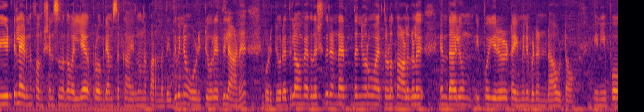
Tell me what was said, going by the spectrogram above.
വീട്ടിലായിരുന്നു ഫംഗ്ഷൻസ് എന്നൊക്കെ വലിയ പ്രോഗ്രാംസ് ഒക്കെ ആയിരുന്നു എന്നാണ് പറഞ്ഞത്. ഇത് പിന്നെ ഓഡിറ്റോറിയത്തിലാണ് ഓഡിറ്റോറിയത്തിലാവുമ്പോൾ ഏകദേശം ഇത് രണ്ടായിരത്തി അഞ്ഞൂറ് മൂവായിരത്തോളമൊക്കെ ആളുകൾ എന്തായാലും ഇപ്പോൾ ഈ ഒരു ടൈമിന് ഇവിടെ ഉണ്ടാവും കേട്ടോ ഇനിയിപ്പോൾ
